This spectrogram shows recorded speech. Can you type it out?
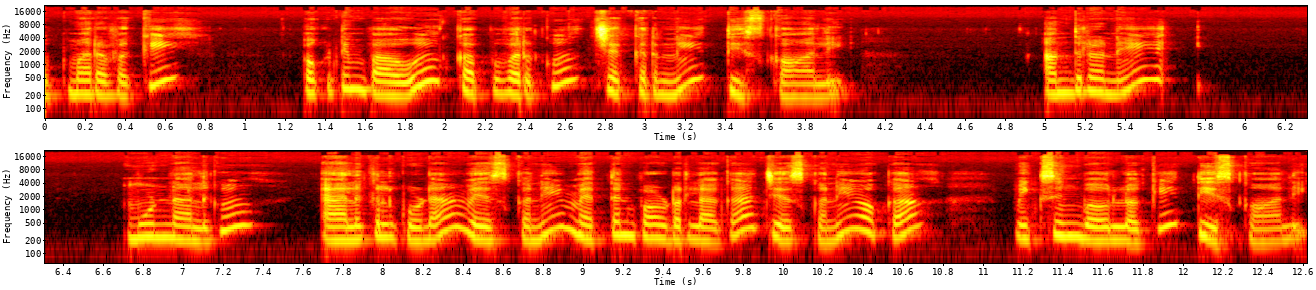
ఉప్మా రవ్వకి ఒకటి పావు కప్పు వరకు చక్కెరని తీసుకోవాలి. అందులోనే మూడు నాలుగు యాలకులు కూడా వేసుకొని మెత్తని పౌడర్ లాగా చేసుకొని ఒక మిక్సింగ్ బౌల్లోకి తీసుకోవాలి.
